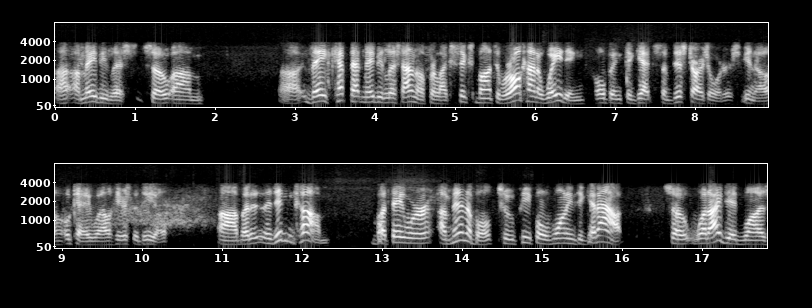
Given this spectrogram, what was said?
a maybe list. So um, uh, they kept that maybe list, I don't know, for like six months. And we're all kind of waiting, hoping to get some discharge orders. You know, okay, well, here's the deal. Uh, but it, it didn't come. But they were amenable to people wanting to get out. So what I did was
